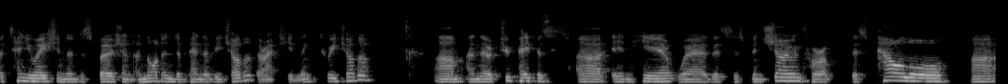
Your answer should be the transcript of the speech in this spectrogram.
attenuation and dispersion are not independent of each other. They're actually linked to each other. Um, and there are two papers uh, in here where this has been shown for a, this power law uh,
